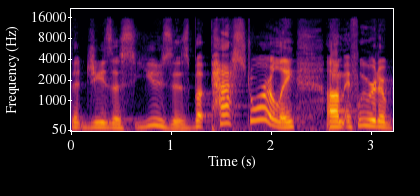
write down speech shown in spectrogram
that Jesus uses. But pastorally, um, if we were to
